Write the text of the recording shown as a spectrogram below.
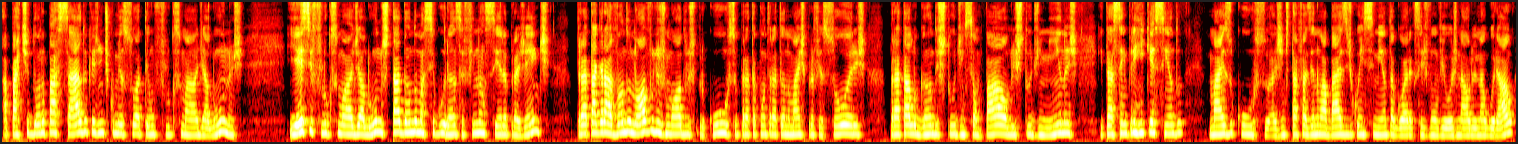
a partir do ano passado que a gente começou a ter um fluxo maior de alunos, e esse fluxo maior de alunos está dando uma segurança financeira para a gente, para estar tá gravando novos módulos para o curso, para estar tá contratando mais professores, para estar tá alugando estúdio em São Paulo, estúdio em Minas, e está sempre enriquecendo mais o curso. A gente está fazendo uma base de conhecimento agora que vocês vão ver hoje na aula inaugural,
